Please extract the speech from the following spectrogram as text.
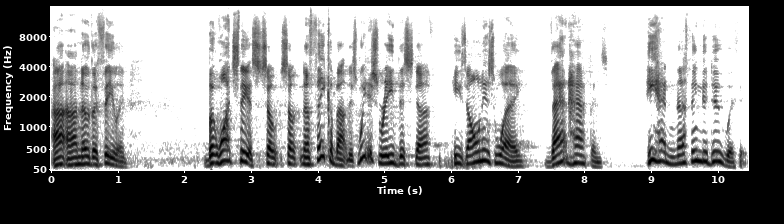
I, I know the feeling. But watch this. So, so now think about this. We just read this stuff. He's on his way that happens. He had nothing to do with it.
